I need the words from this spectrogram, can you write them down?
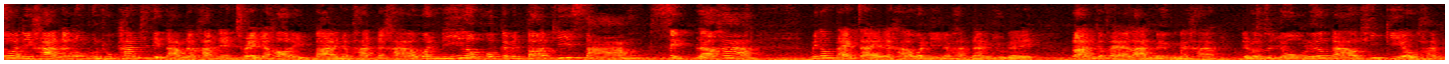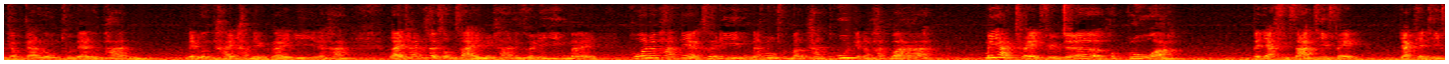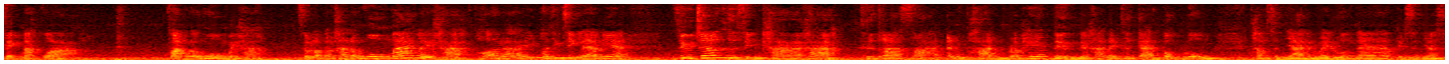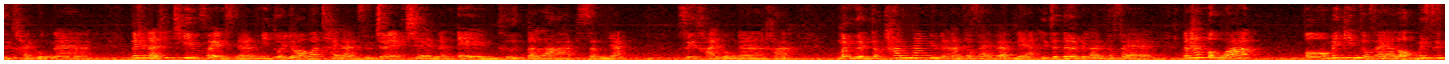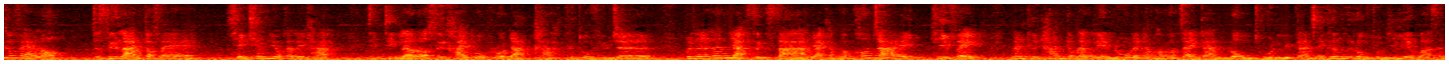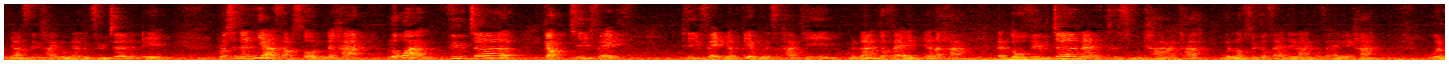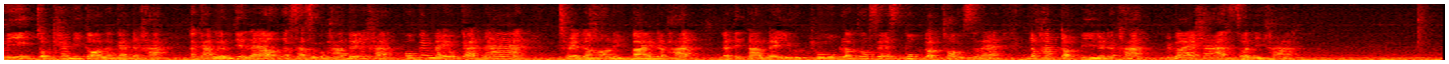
สวัสดีค่ะ นักลงทุนทุกท่านที่ติดตามนภัสใน Tradeaholic by นภัสนะคะ วันนี้เราพบกันเป็นตอนที่ 30 แล้วค่ะ ไม่ต้องแปลกใจนะคะ วันนี้นภัสนั่งอยู่ในร้านกาแฟร้านหนึ่งนะคะ เดี๋ยวเราจะโยงเรื่องราวที่เกี่ยวพันกับการลงทุนในอนุพันธ์ในเมืองไทยทำอย่างไรดีนะคะ หลายท่านเคยสงสัยไหมคะ หรือเคยได้ยินไหม เพราะว่านภัสเนี่ยเคยได้ยินนักลงทุนบางท่านพูดกับนภัสว่า ไม่อยากเทรดฟิวเจอร์เพราะกลัว แต่อยากศึกษาทีเฟกอยากเห็นทีเฟกมากกว่า ฟังแล้วงงไหมคะสำหรับราคาแล้วงงมากเลยค่ะ เพราะอะไรเพราะจริงๆแล้วเนี่ยฟิวเจอร์คือสินค้าค่ะ คือตราสารอนุพันธ์ประเภทหนึ่งนะคะ นั่นคือการตกลงทำสัญญากันไว้ล่วงหน้า เป็นสัญญาซื้อขายล่วงหน้า ในขณะที่ TFX นั้นมีตัวย่อว่า Thailand Future Exchange นั่นเอง คือตลาดสัญญาซื้อขายล่วงหน้าค่ะ มันเหมือนกับท่านนั่งอยู่ในร้านกาแฟแบบเนี้ยหรือจะเดินไปร้านกาแฟ แล้วท่านบอกว่า อ๋อ ไม่กินกาแฟหรอก ไม่ซื้อกาแฟหรอก จะซื้อร้านกาแฟ เชกเช่นเดียวกันเลยค่ะ จริง ๆ แล้วเราซื้อขายตัว Product ค่ะ คือตัว Future เพราะฉะนั้นท่านอยากศึกษาอยากทำความเข้าใจ t f e c นั่นคือท่านกำลังเรียนรู้และทำความเข้าใจการลงทุน หรือการใช้เครื่องมือลงทุนที่เรียกว่าสัญญาซื้อขายล่วงหน้าหรือ Future นั่นเอง เพราะฉะนั้นอย่าสับสนนะคะ ระหว่าง Future กับ t f e c t f e c นั้นเปรียบเหมือนสถานที่เหมือนร้านกาแฟอย่างนี้ยแหละค่ะ แต่ตัว Future นั้นคือสินค้าค่ะ เหมือนเราซื้อกาแฟในร้านกาแฟไงคะ วันนี้จบแค่นี้ก่อนแล้วกันนะคะ อากาศเริ่มเย็นแล้ว รักษาสุขภาพด้วยนะคะ พบกันใหม่โอกาสหน้า t r a d e h o l i c by นภัสและติดตามใน YouTube แล้วก็ facebook.com/npath.b ด้วยนะคะ บ๊ายบายค่ะ สวัสดีค่ะ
